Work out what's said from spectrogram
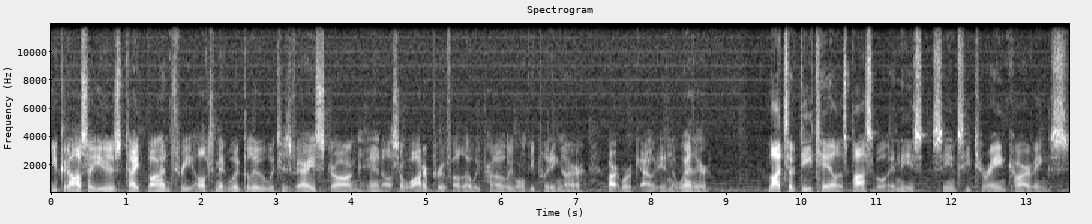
You could also use Titebond 3 Ultimate Wood Glue, which is very strong and also waterproof, although we probably won't be putting our artwork out in the weather. Lots of detail is possible in these CNC terrain carvings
